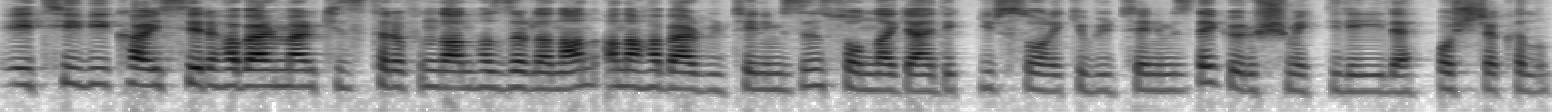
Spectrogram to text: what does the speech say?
ATV Kayseri Haber Merkezi tarafından hazırlanan ana haber bültenimizin sonuna geldik. Bir sonraki bültenimizde görüşmek dileğiyle. Hoşçakalın.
